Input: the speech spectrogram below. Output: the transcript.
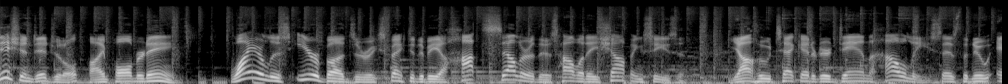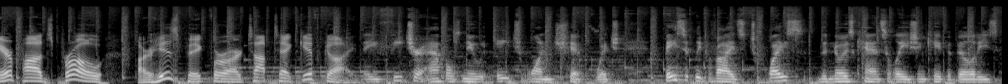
And Digital, I'm Paul Murnane. Wireless earbuds are expected to be a hot seller this holiday shopping season. Yahoo Tech editor Dan Howley says the new AirPods Pro are his pick for our top tech gift guide. They feature Apple's new H1 chip, which basically provides twice the noise cancellation capabilities,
